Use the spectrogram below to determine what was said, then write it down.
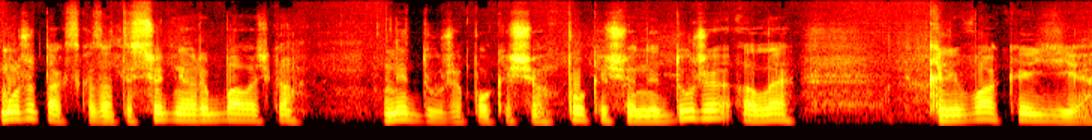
Можу так сказати, сьогодні рибалочка не дуже поки що. Поки що не дуже, але кліваки є.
